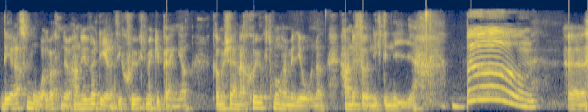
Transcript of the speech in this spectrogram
Deras målvakt nu, han är ju värderad till sjukt mycket pengar. Kommer tjäna sjukt många miljoner. Han är född 99. Boom! Eh,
